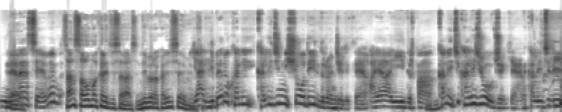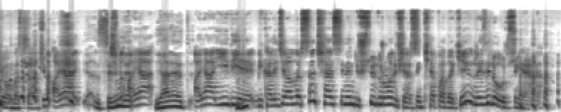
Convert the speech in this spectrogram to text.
Neden Evet. sevmem? Sen savunma kaleci seversin. Libero kaleci sevmiyorsun. Ya libero kale, kalecinin işi o değildir öncelikle. Yani ayağı iyidir falan. Hı hı. Kaleci kaleci olacak yani. Kaleciliği iyi olması lazım. Çünkü ayağı, Ya şimdi seninle ayağı, yani evet ayağı iyi diye bir kaleci alırsan Chelsea'nin düştüğü duruma düşersin. Kepa'daki rezil olursun yani.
